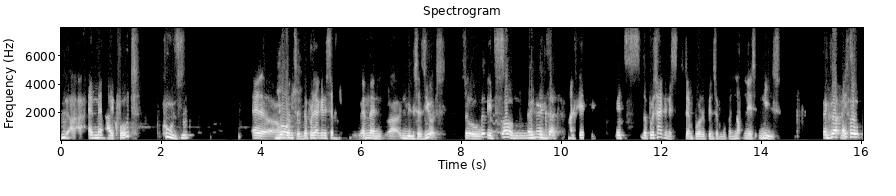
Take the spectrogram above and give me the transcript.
Hmm. and then I quote, "Whose?" Hmm. Uh, Anton, the protagonist and then uh, Neil says, "Yours." So it's Oh, exactly. it's the protagonist's temporal pincer movement, not Ne- Neil's. Exactly. Right? So,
